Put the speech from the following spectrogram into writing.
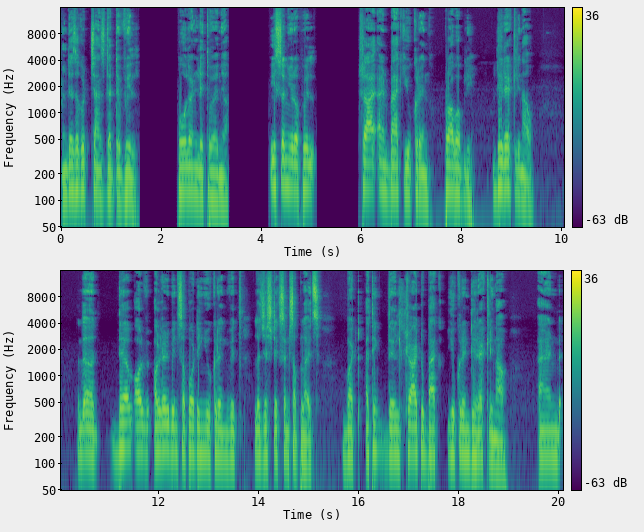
And there's a good chance that they will. Poland, Lithuania. Eastern Europe will try and back Ukraine, probably, directly now. The, they have al- already been supporting Ukraine with logistics and supplies but I think they'll try to back Ukraine directly now, and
